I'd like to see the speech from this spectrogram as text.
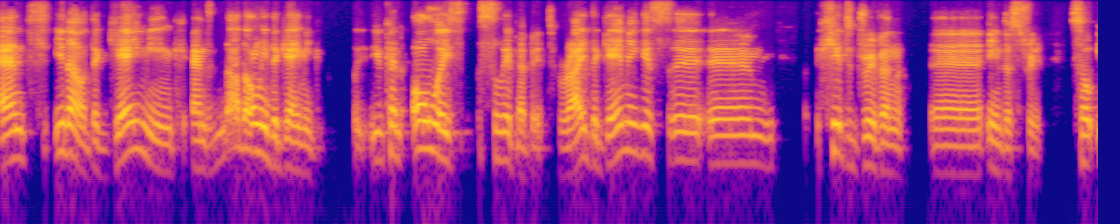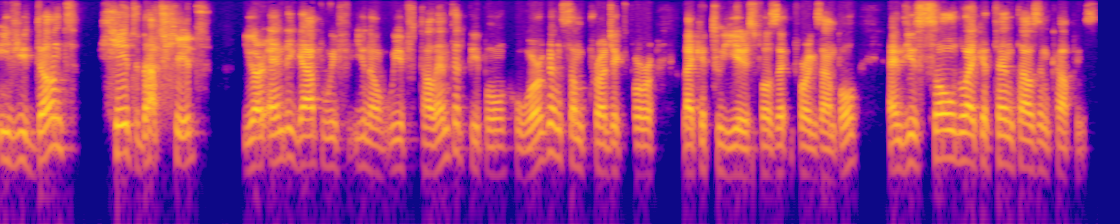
And you know the gaming, and not only the gaming, you can always slip a bit, right? The gaming is uh, um, hit driven uh, industry. So if you don't hit that hit, you are ending up with you know with talented people who work on some project for like a two years for for example, and you sold like a ten thousand copies,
